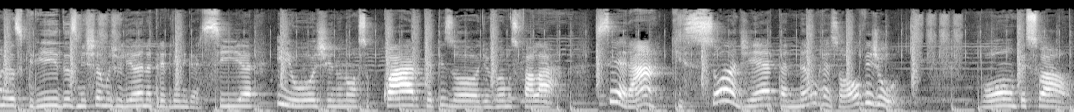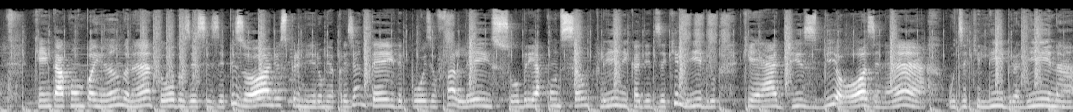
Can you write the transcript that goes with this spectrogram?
Meus queridos, me chamo Juliana Trevelini Garcia e hoje, no nosso quarto episódio, vamos falar: será que só a dieta não resolve, Ju? Bom, pessoal, quem está acompanhando né, todos esses episódios, primeiro eu me apresentei, depois eu falei sobre a condição clínica de desequilíbrio, que é a disbiose, né? O desequilíbrio ali na,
